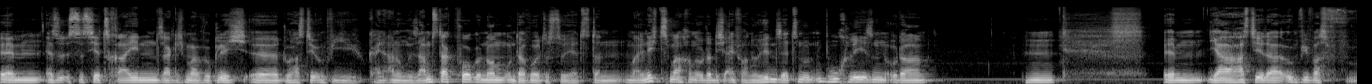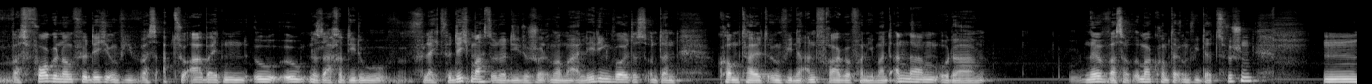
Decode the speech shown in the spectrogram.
Ähm, also ist es jetzt rein, sage ich mal, wirklich, äh, du hast dir irgendwie, keine Ahnung, Samstag vorgenommen und da wolltest du jetzt dann mal nichts machen oder dich einfach nur hinsetzen und ein Buch lesen oder mh, hm, ähm, ja, hast dir da irgendwie was, was vorgenommen für dich, irgendwie was abzuarbeiten, irgendeine Sache, die du vielleicht für dich machst oder die du schon immer mal erledigen wolltest und dann kommt halt irgendwie eine Anfrage von jemand anderem oder ne, was auch immer kommt da irgendwie dazwischen. Mm,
